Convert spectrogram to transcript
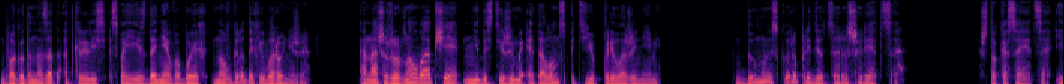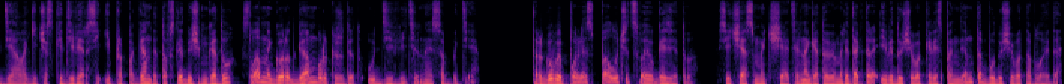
Два года назад открылись свои издания в обоих Новгородах и Воронеже. А наш журнал вообще недостижимый эталон с пятью приложениями. Думаю, скоро придется расширяться. Что касается идеологической диверсии и пропаганды, то в следующем году славный город Гамбург ждет удивительное событие. Торговый полис получит свою газету. Сейчас мы тщательно готовим редактора и ведущего корреспондента будущего таблоида.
